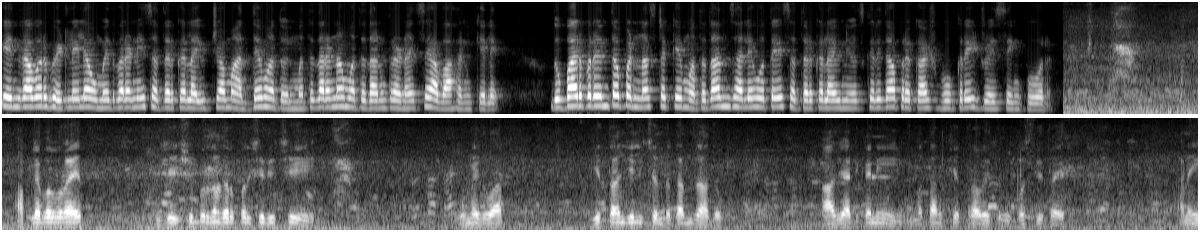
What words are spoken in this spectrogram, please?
केंद्रावर भेटलेल्या उमेदवारांनी सतर्क लाईव्हच्या माध्यमातून मतदारांना मतदान करण्याचे आवाहन केले. दुपारपर्यंत पन्नास टक्के मतदान झाले होते. सतर्क लाईव्ह न्यूजकरिता प्रकाश भोकरे जयसिंगपूर. आपल्याबरोबर आहेत. जयशिंपूर नगर परिषदेचे उमेदवार गीतांजली चंद्रकांत जाधव आज या ठिकाणी मतदान क्षेत्रावर इथे उपस्थित आहेत. आणि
